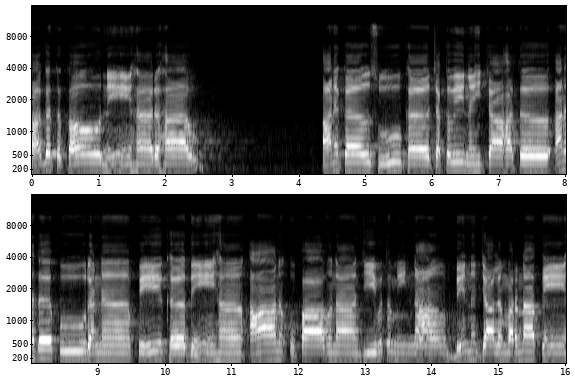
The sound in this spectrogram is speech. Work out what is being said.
ਭਗਤ ਕਉ ਨੇਹ ਰਹਾਉ। ਅਨਕ ਸੂਖ ਚੱਕਵੇ ਨਹੀਂ ਚਾਹਤ, ਅਨੰਦ ਪੂਰਨ ਪੇਖ ਦੇਹ, ਆਨ ਉਪਾਵਨਾ ਜੀਵਤ ਮੀਨਾ, ਬਿਨ ਜਲ ਮਰਨਾ ਤੇ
